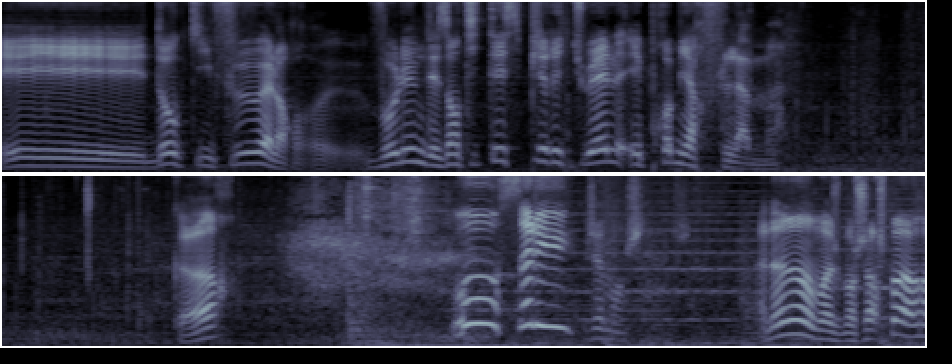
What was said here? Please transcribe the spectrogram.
Et donc il faut... Alors, euh, volume des entités spirituelles et première flamme. D'accord. Oh, salut Je charge. Ah non, non, moi je m'en charge pas. hein.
